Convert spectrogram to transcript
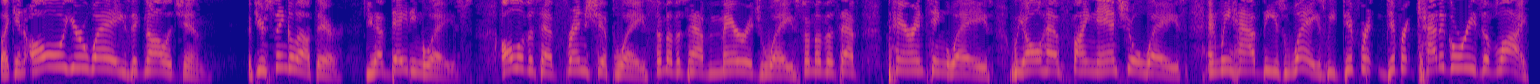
Like in all your ways, acknowledge him. If you're single out there, you have dating ways. All of us have friendship ways. Some of us have marriage ways. Some of us have parenting ways. We all have financial ways. And we have these ways. We different, different categories of life.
